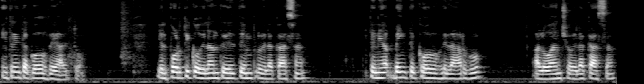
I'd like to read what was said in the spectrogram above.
y treinta codos de alto. Y el pórtico delante del templo de la casa tenía veinte codos de largo a lo ancho de la casa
